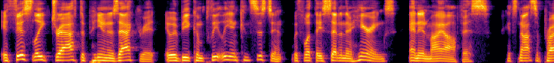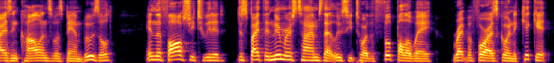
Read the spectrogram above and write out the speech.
If this leaked draft opinion is accurate, it would be completely inconsistent with what they said in their hearings and in my office. It's not surprising Collins was bamboozled. In the fall, she tweeted, Despite the numerous times that Lucy tore the football away right before I was going to kick it,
